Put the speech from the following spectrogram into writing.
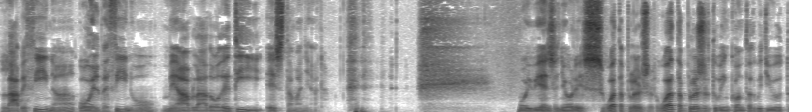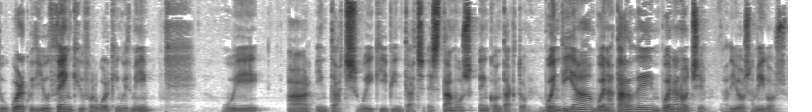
La vecina o el vecino me ha hablado de ti esta mañana. Muy bien, señores. What a pleasure. What a pleasure to be in contact with you, to work with you. Thank you for working with me. We are in touch. We keep in touch. Estamos en contacto. Buen día, buena tarde, buena noche. Adiós, amigos.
